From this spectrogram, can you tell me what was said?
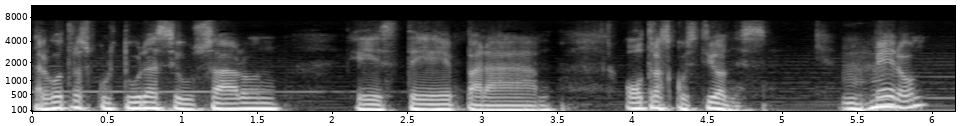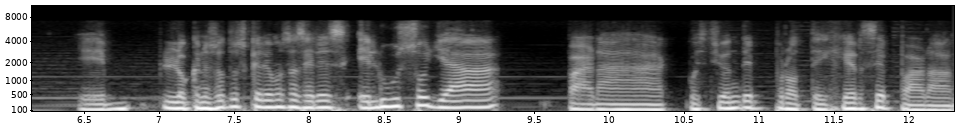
algunas otras culturas se usaron este para otras cuestiones. Pero eh, lo que nosotros queremos hacer es el uso ya para cuestión de protegerse para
